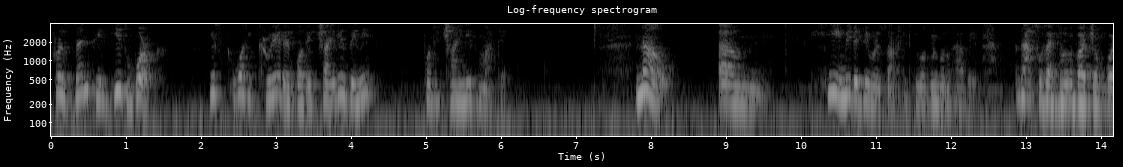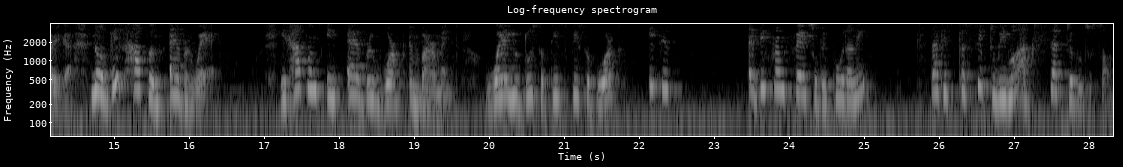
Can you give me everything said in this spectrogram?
presenting his work, his what he created, but a Chinese in it for the Chinese market. Now, um, he immediately resigned. He was not going to have it. That's what I love about John Boyega. No, this happens everywhere. It happens in every work environment. Where you do a piece, piece of work, it is a different face will be put on it that is perceived to be more acceptable to some.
